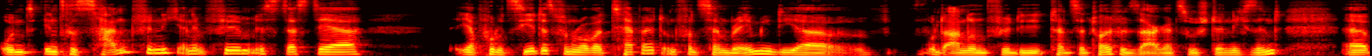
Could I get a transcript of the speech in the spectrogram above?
Und interessant finde ich an dem Film ist, dass der ja produziert ist von Robert Tappert und von Sam Raimi, die ja unter anderem für die Tanz der Teufel Saga zuständig sind. Äh,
